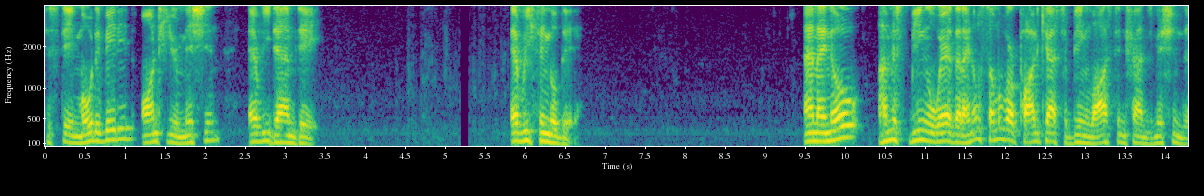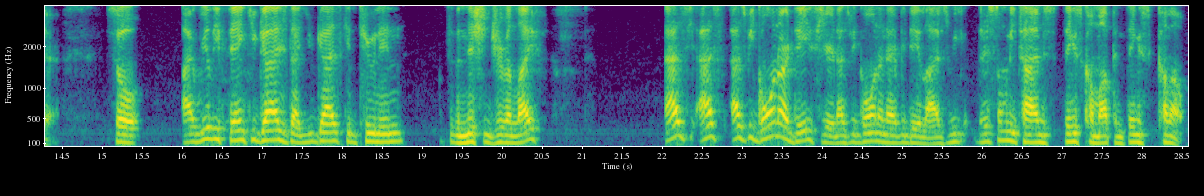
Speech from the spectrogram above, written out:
to stay motivated onto your mission every damn day. Every single day. And I know I'm just being aware that I know some of our podcasts are being lost in transmission there. So I really thank you guys that you guys can tune in to the mission driven life. As as as we go on our days here and as we go on in our everyday lives, we there's so many times things come up and things come out.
